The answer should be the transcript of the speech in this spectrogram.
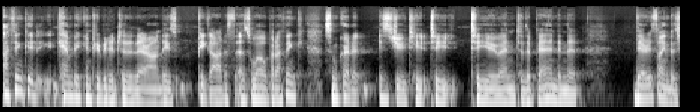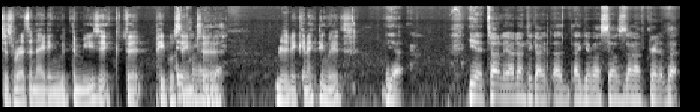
I think it can be contributed to there aren't these big artists as well, but I think some credit is due to to to you and to the band in that there is something that's just resonating with the music that people Definitely, seem to yeah. really be connecting with. Yeah. Yeah, totally. I don't think I, I, I, give ourselves enough credit, but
